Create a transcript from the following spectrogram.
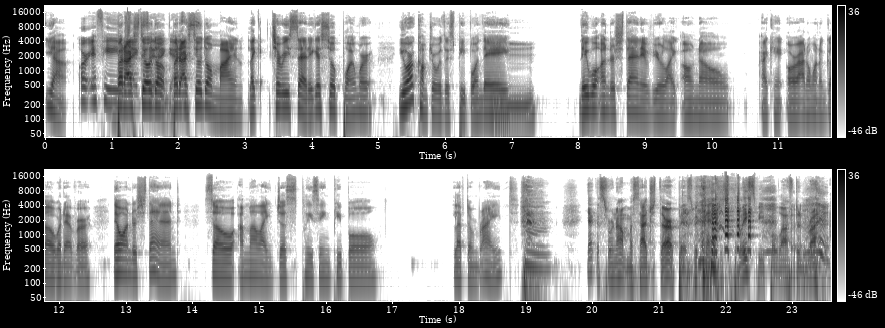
yeah, or if he, but I still it, don't. but I still don't mind. Like Therese said, it gets to a point where you are comfortable with these people, and they. Mhm. they will understand if you're like, oh no, I can't, or I don't want to go, whatever. They'll understand. So I'm not like just pleasing people left and right. Yeah, because we're not massage therapists. We can't just place people left and right.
